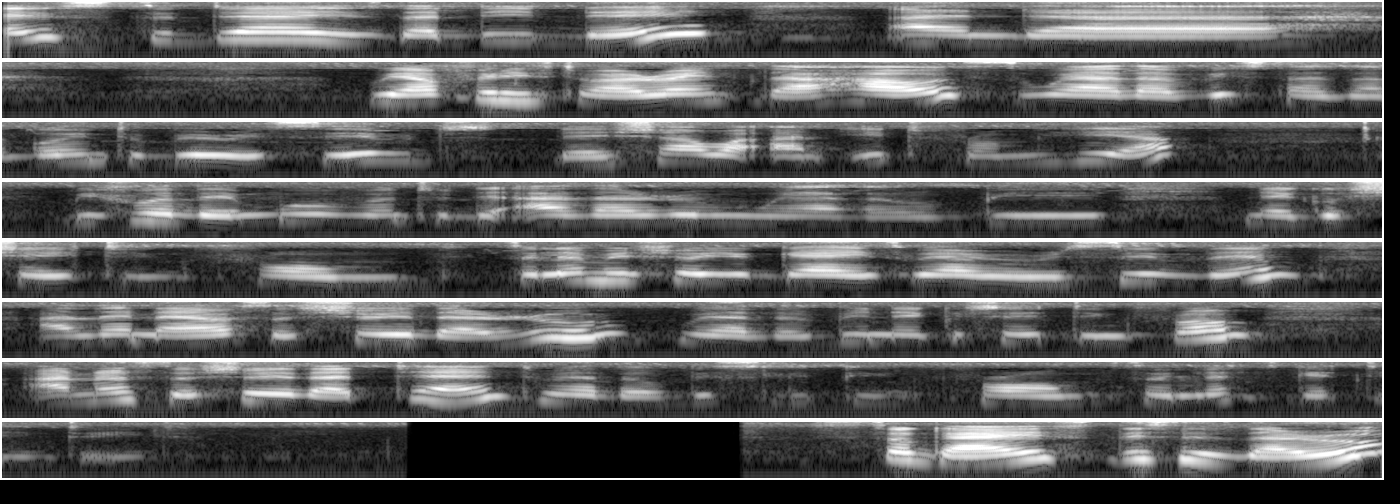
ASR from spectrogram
guys today is the d-day and uh, we have finished to arrange the house where the visitors are going to be received. They shower and eat from here before they move on to the other room where they will be negotiating from. So let me show you guys where we receive them and then i also show you the room where they'll be negotiating from and also show you the tent where they'll be sleeping from. So let's get into it. So guys this is the room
